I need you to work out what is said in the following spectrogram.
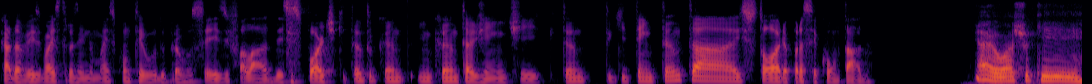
cada vez mais trazendo mais conteúdo para vocês e falar desse esporte que tanto canta, encanta a gente, que, tanto, que tem tanta história para ser contada. Ah, eu acho que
